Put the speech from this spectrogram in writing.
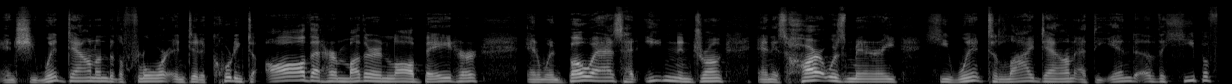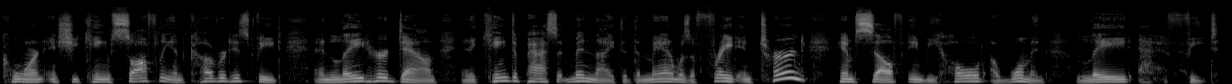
And she went down under the floor and did according to all that her mother in law bade her. And when Boaz had eaten and drunk, and his heart was merry, he went to lie down at the end of the heap of corn. And she came softly and covered his feet and laid her down. And it came to pass at midnight that the man was afraid and turned himself, and behold, a woman laid at his feet.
